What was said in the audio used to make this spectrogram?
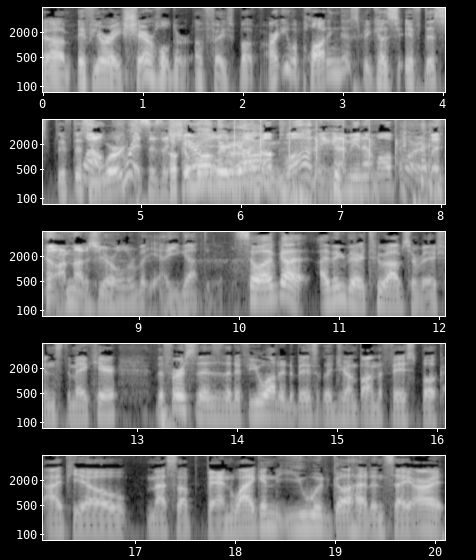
Um, if you're a shareholder of Facebook, aren't you applauding this? Because if this if this Well, works, Chris, is a hook 'em while shareholder, I'm young. applauding. I mean, I'm all for it. But no, I'm not a shareholder. But yeah, you got to. So I've got. I think there are two observations to make here. The first is that if you wanted to basically jump on the Facebook IPO mess up bandwagon, you would go ahead and say, "All right,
